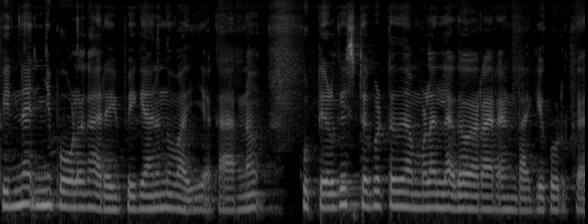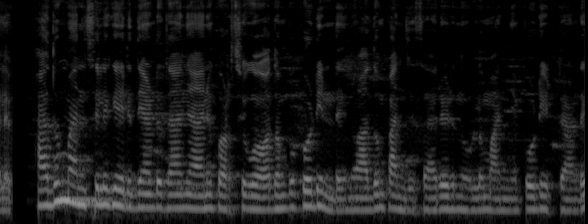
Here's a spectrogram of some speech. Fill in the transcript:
പിന്നെ ഇനിയിപ്പോൾ പോളെ കരയിപ്പിക്കാനൊന്നും വയ്യ. കാരണം കുട്ടികൾക്ക് ഇഷ്ടപ്പെട്ടത് നമ്മളല്ലാതെ വേറെ ആരാ ഉണ്ടാക്കി കൊടുക്കാമല്ലോ അതും മനസ്സിൽ കരുതിയാണ്ട് ഇതാ ഞാൻ കുറച്ച് ഗോതമ്പ് പൊടി ഉണ്ടായിരുന്നു അതും പഞ്ചസാര ഒരു നുള്ളു മഞ്ഞൾപ്പൊടി ഇട്ടാണ്ട്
